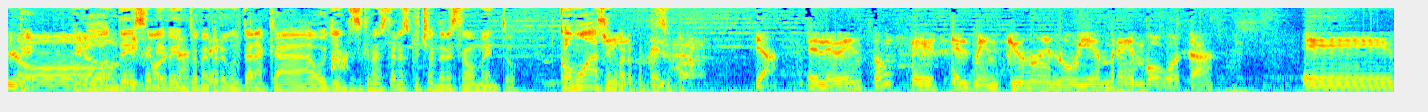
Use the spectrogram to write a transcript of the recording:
Lo Pero ¿dónde es el evento? Me preguntan acá oyentes que nos están escuchando en este momento. ¿Cómo hacen sí, para participar? El, ya, el evento es el 21 de noviembre en Bogotá. Eh,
